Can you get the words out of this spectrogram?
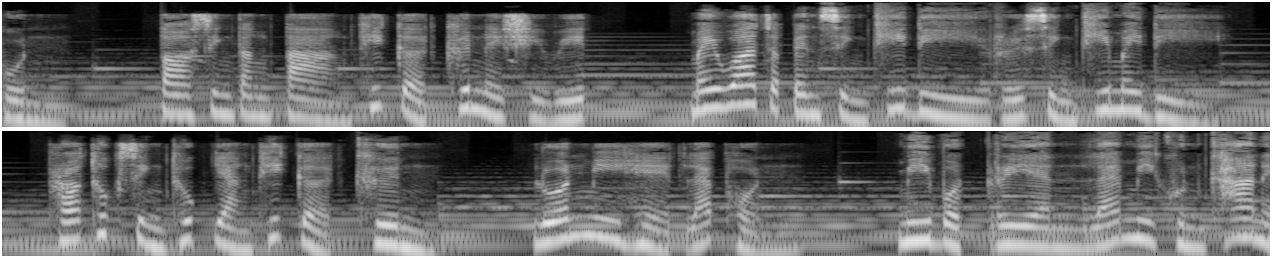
คุณ ต่อสิ่งต่างๆ ที่เกิดขึ้นในชีวิต ไม่ว่าจะเป็นสิ่งที่ดีหรือสิ่งที่ไม่ดี เพราะทุกสิ่งทุกอย่างที่เกิดขึ้น ล้วนมีเหตุและผล มีบทเรียนและมีคุณค่าใน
